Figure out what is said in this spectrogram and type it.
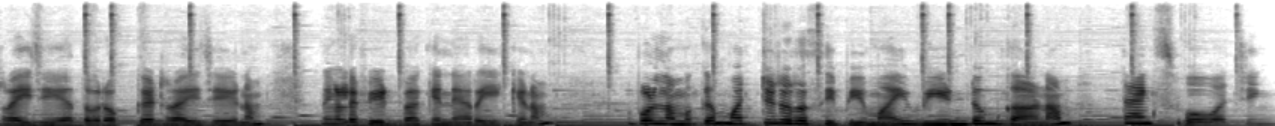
ട്രൈ ചെയ്യാത്തവരൊക്കെ ട്രൈ ചെയ്യണം. നിങ്ങളുടെ ഫീഡ്ബാക്ക് എന്നെ അറിയിക്കണം. അപ്പോൾ നമുക്ക് മറ്റൊരു റെസിപ്പിയുമായി വീണ്ടും കാണാം. താങ്ക്സ് ഫോർ വാച്ചിങ്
